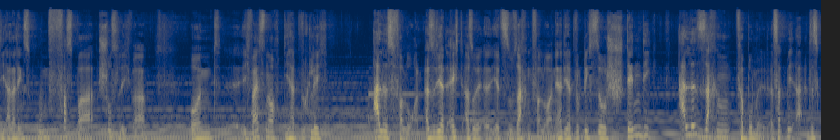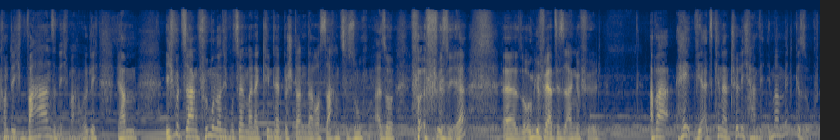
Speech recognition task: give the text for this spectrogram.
die allerdings unfassbar schusslich war. Und ich weiß noch, die hat wirklich alles verloren. Also die hat echt, also äh, jetzt so Sachen verloren. Ja, die hat wirklich so ständig alle Sachen verbummelt. Das hat mir, das konnte ich wahnsinnig machen, wirklich. Wir haben, ich würde sagen, 95 Prozent meiner Kindheit bestanden daraus, Sachen zu suchen. Also für sie, ja, äh, so ungefähr hat sich es angefühlt. Aber hey, wir als Kinder natürlich haben wir immer mitgesucht.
